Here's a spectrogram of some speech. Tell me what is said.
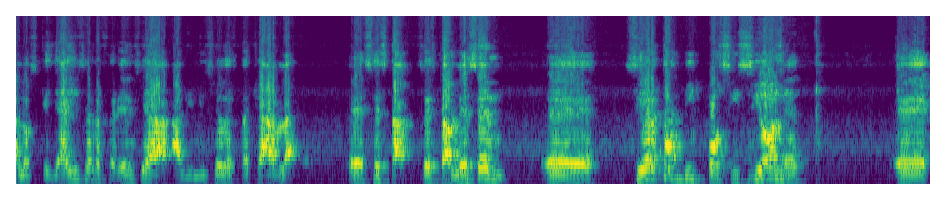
a los que ya hice referencia al inicio de esta charla, eh, se, se, establecen eh, ciertas disposiciones, eh,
